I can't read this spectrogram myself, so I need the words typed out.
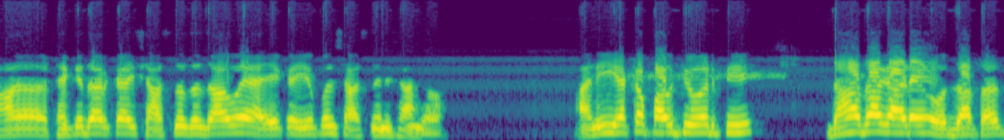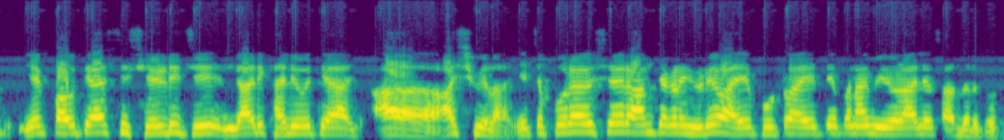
हा ठेकेदार काय शासनाचं जावं आहे का हे पण शासनाने सांगावं. आणि एका पावतीवरती दहा दहा गाड्या होत जातात. एक पावती असते शिर्डीची गाडी खाली होती आश्वीला याच्या पुराविषयी आमच्याकडे व्हिडिओ आहे फोटो आहे ते पण आम्ही वेळ आले सादर करू.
